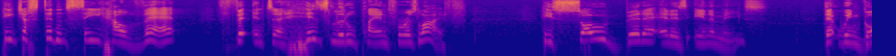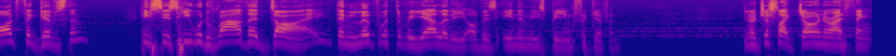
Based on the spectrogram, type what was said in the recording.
He just didn't see how that fit into his little plan for his life. He's so bitter at his enemies that when God forgives them, he says he would rather die than live with the reality of his enemies being forgiven. You know, just like Jonah, I think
